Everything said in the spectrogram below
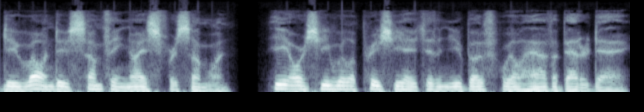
do well and do something nice for someone. He or she will appreciate it and you both will have a better day.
